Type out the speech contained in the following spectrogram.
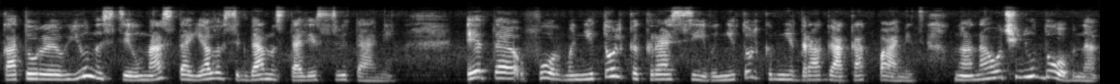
которая в юности у нас стояла всегда на столе с цветами – эта форма не только красива, не только мне дорога, как память, но она очень удобна.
